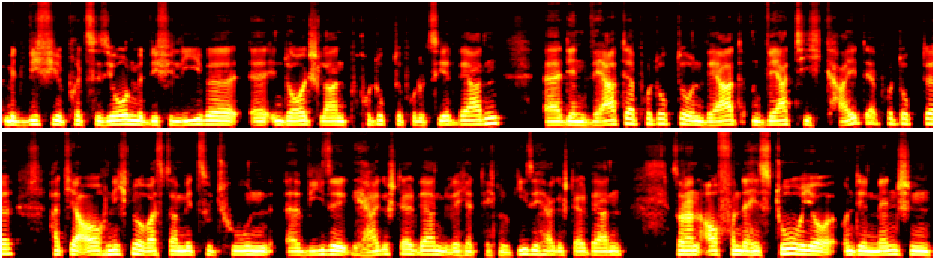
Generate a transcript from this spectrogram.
mit wie viel Präzision, mit wie viel Liebe äh, in Deutschland Produkte produziert werden. Äh, den Wert der Produkte und Wert und Wertigkeit der Produkte hat ja auch nicht nur was damit zu tun, wie sie hergestellt werden, mit welcher Technologie sie hergestellt werden, sondern auch von der Historie und den Menschen,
